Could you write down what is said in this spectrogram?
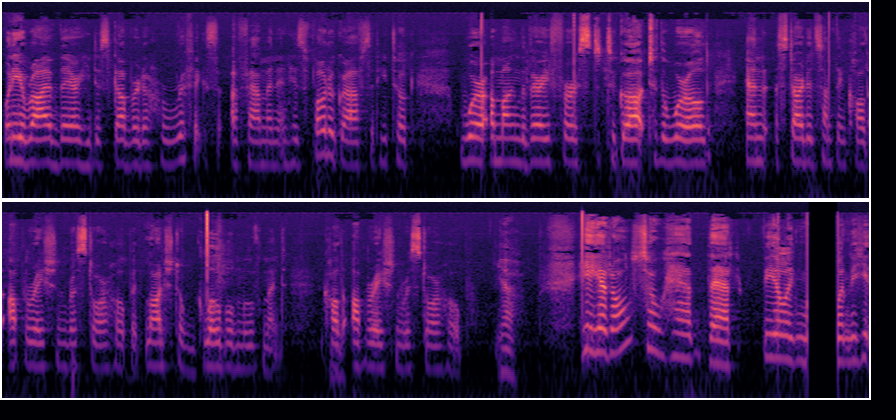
When he arrived there, he discovered a horrific famine, and his photographs that he took were among the very first to go out to the world and started something called Operation Restore Hope. It launched a global movement called Operation Restore Hope. Yeah. He had also had that feeling when he,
